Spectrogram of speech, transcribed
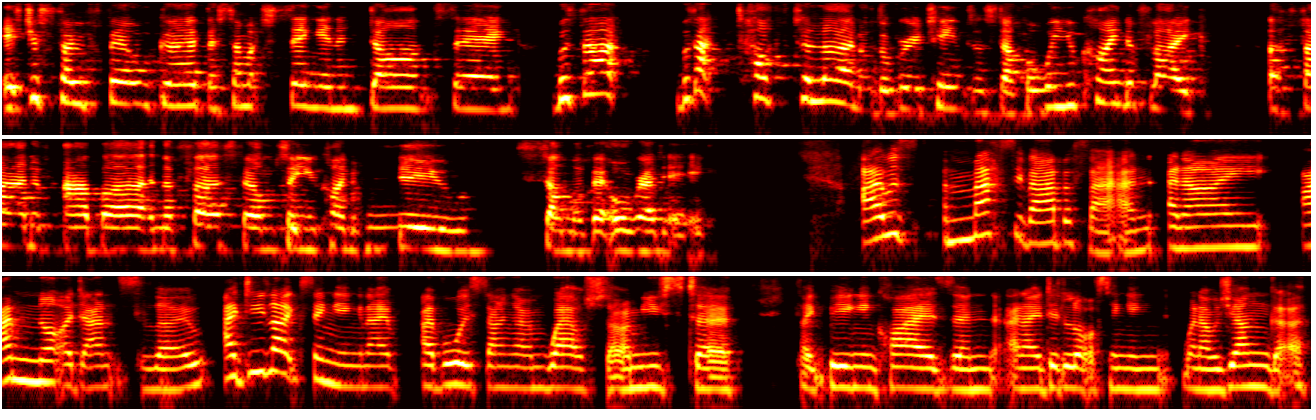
it's just so feel good. There's so much singing and dancing. Was that was that tough to learn all the routines and stuff, or were you kind of like a fan of ABBA and the first film, so you kind of knew some of it already? I was a massive ABBA fan, and I I'm not a dancer though. I do like singing, and I've I've always sang. I'm Welsh, so I'm used to like being in choirs, and and I did a lot of singing when I was younger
